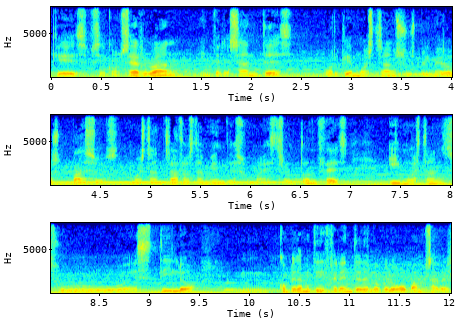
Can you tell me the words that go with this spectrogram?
que se conservan, interesantes, porque muestran sus primeros pasos, muestran trazos también de su maestro entonces y muestran su estilo mm, completamente diferente de lo que luego vamos a ver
